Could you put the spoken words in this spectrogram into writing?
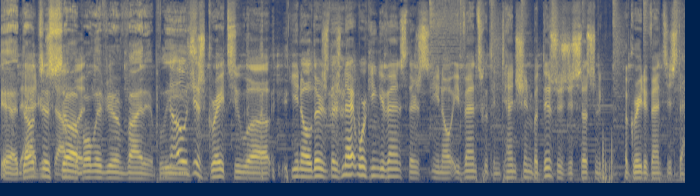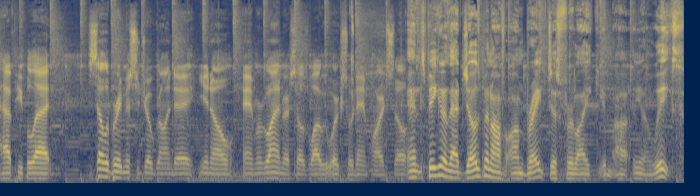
yeah, don't just show up only if you're invited, please. No, it's just great to uh, you know. There's there's networking events. There's you know events with intention, but this was just such an, a great event just to have people at celebrate Mr. Joe Grande, you know, and remind ourselves why we work so damn hard. So And speaking of that, Joe's been off on break just for like um, uh, you know weeks.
